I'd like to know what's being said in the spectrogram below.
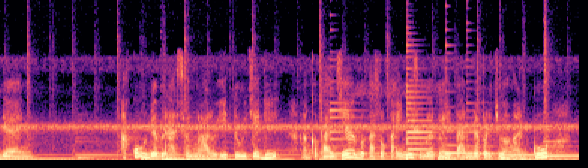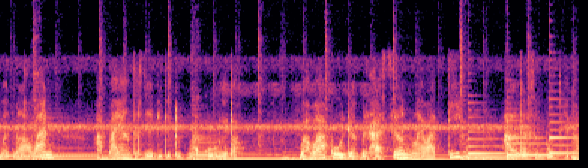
Dan aku udah berhasil melalui itu. Jadi anggap aja bekas luka ini sebagai tanda perjuanganku buat melawan apa yang terjadi di tubuhku gitu bahwa aku udah berhasil melewati hal tersebut gitu.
